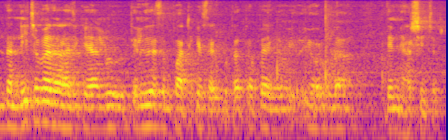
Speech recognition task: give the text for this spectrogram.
ఇంత నీచమైన రాజకీయాలు తెలుగుదేశం పార్టీకే సరిపోతారు తప్ప ఎవరు కూడా దీన్ని హర్షించరు.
